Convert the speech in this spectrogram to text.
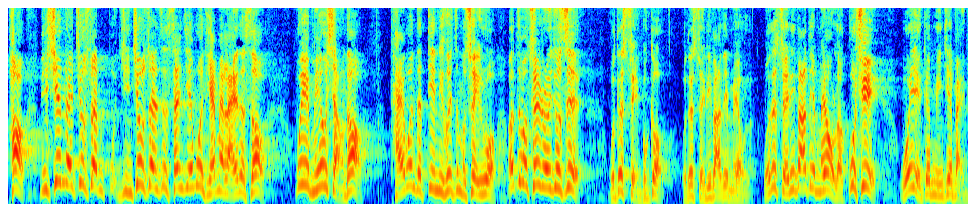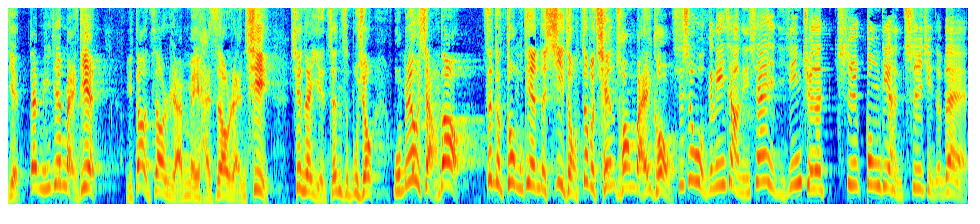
好，你现在就算不，你就算是三阶问题还没来的时候，我也没有想到台湾的电力会这么脆弱，而这么脆弱就是我的水不够，我的水力发电没有了，我的水力发电没有了。过去我也跟民间买电，但民间买电，你到底是要燃煤还是要燃气？现在也争执不休，我没有想到这个供电的系统这么千疮百孔。其实我跟你讲，你现在已经觉得吃供电很吃紧，对不对？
